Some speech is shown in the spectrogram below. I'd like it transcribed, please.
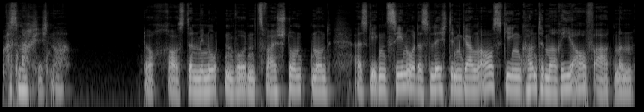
Was mache ich nur? Doch aus den Minuten wurden zwei Stunden, und als gegen zehn Uhr das Licht im Gang ausging, konnte Marie aufatmen.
